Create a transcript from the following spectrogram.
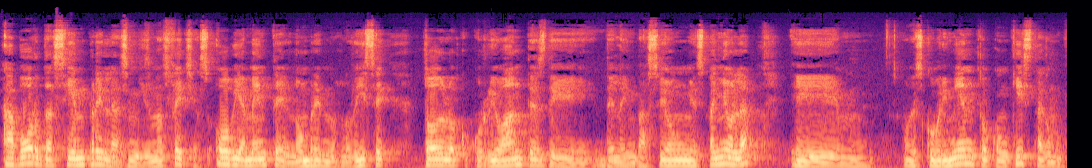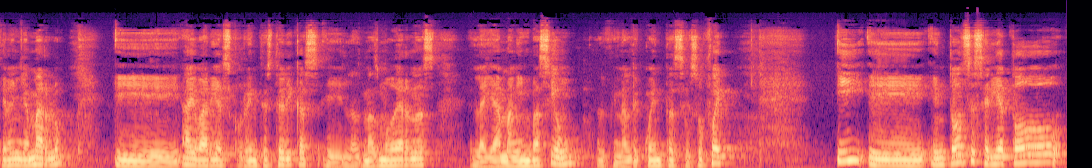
aborda siempre las mismas fechas. Obviamente el nombre nos lo dice todo lo que ocurrió antes de, la invasión española, em, o descubrimiento, conquista, como quieran llamarlo. Eh, hay varias corrientes teóricas, eh, las más modernas la llaman invasión, al final de cuentas eso fue. Y eh, entonces sería todo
